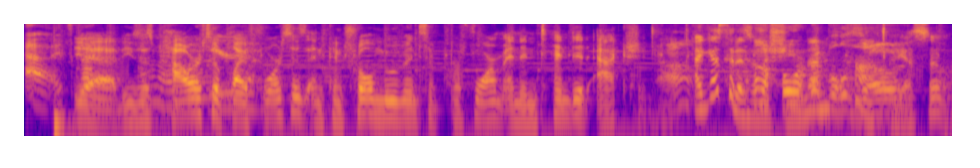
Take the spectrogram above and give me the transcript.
Yeah, it's got, yeah, it uses I don't know, power to apply weird- forces and control movement to perform an intended action. Ah. I guess it is a a machine. then. horrible Huh. I guess so.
